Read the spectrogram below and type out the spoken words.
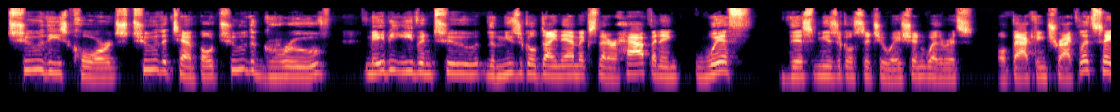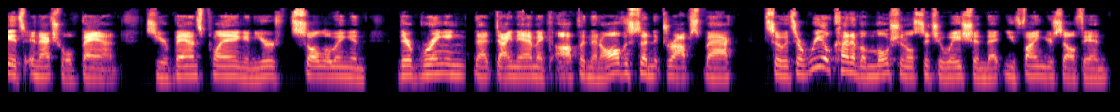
to these chords, to the tempo, to the groove, maybe even to the musical dynamics that are happening with this musical situation, whether it's a backing track. Let's say it's an actual band. So your band's playing and you're soloing and they're bringing that dynamic up and then all of a sudden it drops back. So it's a real kind of emotional situation that you find yourself in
